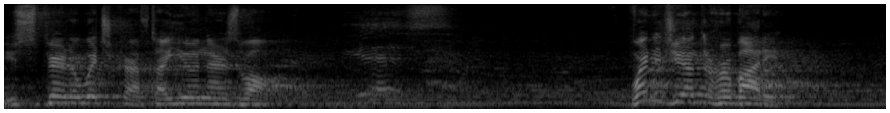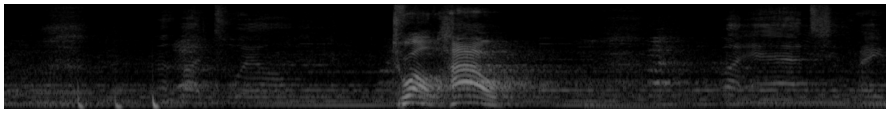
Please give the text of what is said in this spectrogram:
You spirit of witchcraft, are you in there as well? Yes. When did you enter her body? About 12. 12. How? My aunt, she prayed.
